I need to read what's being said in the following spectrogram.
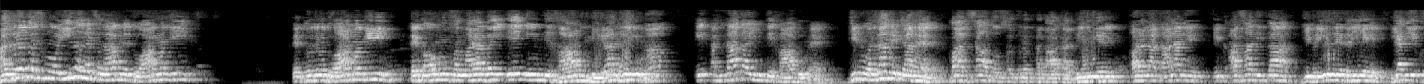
حضرت اسماعیل علیہ السلام نے دعا منگی تے جو جو دعا منگی تے قوم نے فرمایا، بھائی، ایک انتخاب میرا نہیں ہونا، یہ اللہ کا انتخاب ہونا ہے۔ جنہوں اللہ نے چاہنا ہے بادشاہ اور سلطنت عطا کر دیں گے۔ اور اللہ تعالیٰ نے ایک آسا دیتا جبریل کے ذریعے۔ یعنی ایک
